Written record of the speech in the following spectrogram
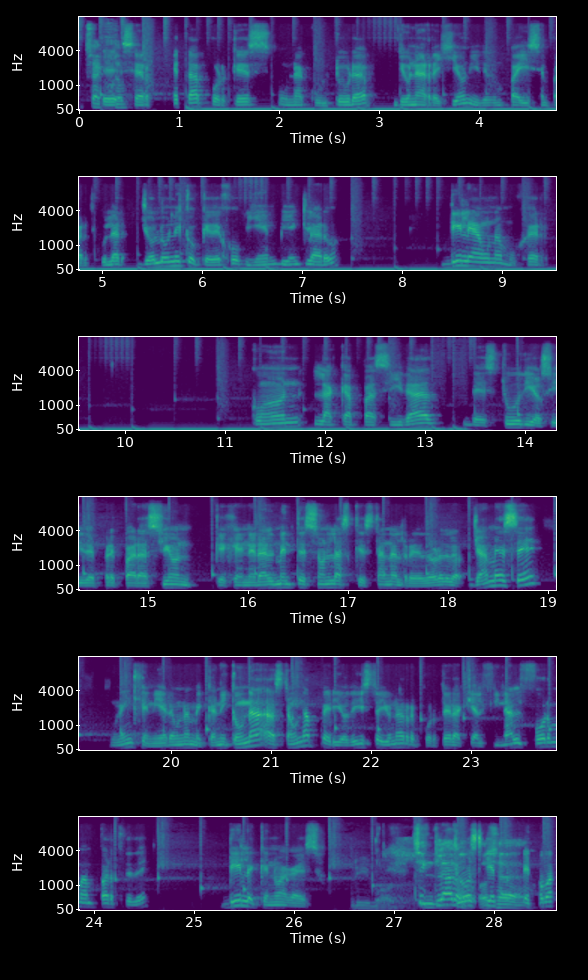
Exacto. Eh, se respeta porque es una cultura de una región y de un país en particular. Yo lo único que dejo bien, bien claro Dile a una mujer con la capacidad de estudios y de preparación que generalmente son las que están alrededor de la... Llámese una ingeniera, una mecánica, una, hasta una periodista y una reportera que al final forman parte de... Dile que no haga eso. Sí, claro. Yo que no va a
